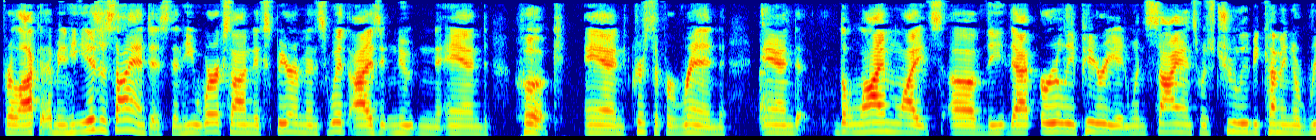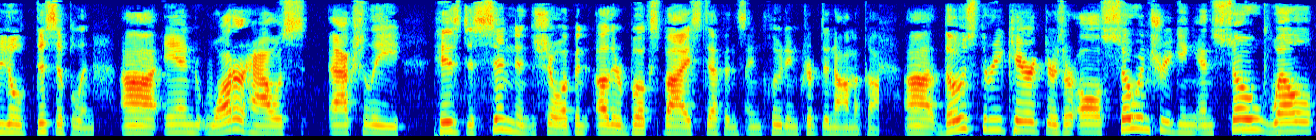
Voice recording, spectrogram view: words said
For lack, I mean, he is a scientist, and he works on experiments with Isaac Newton and Hooke and Christopher Wren and the limelights of the that early period when science was truly becoming a real discipline. Uh, and Waterhouse actually his descendants show up in other books by Stephenson, including Cryptonomicon. Uh, those three characters are all so intriguing and so well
